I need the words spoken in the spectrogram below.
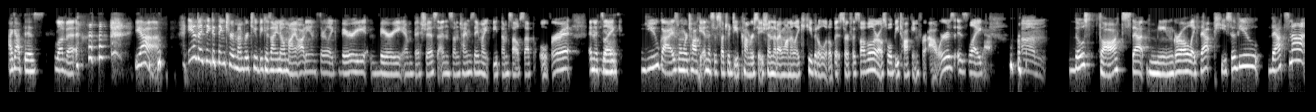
I got this. Love it. yeah. And I think a thing to remember too, because I know my audience, they're like very, very ambitious and sometimes they might beat themselves up over it. And it's yes. like, you guys, when we're talking, and this is such a deep conversation that I want to like keep it a little bit surface level or else we'll be talking for hours is like, yeah. um, those thoughts, that mean girl, like that piece of you, that's not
